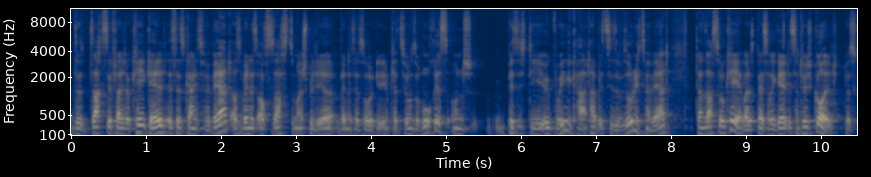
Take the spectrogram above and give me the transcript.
du sagst dir vielleicht, okay, Geld ist jetzt gar nicht so viel wert. Also wenn du jetzt auch sagst, zum Beispiel, dir, wenn es jetzt so die Inflation so hoch ist und bis ich die irgendwo hingekarrt habe, ist die sowieso nichts mehr wert, dann sagst du, okay, aber das bessere Geld ist natürlich Gold. Das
